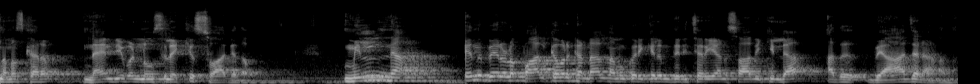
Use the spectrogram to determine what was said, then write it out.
നമസ്കാരം. നയന്റി വൺ ന്യൂസിലേക്ക് സ്വാഗതം. മിൽന എന്നു പേരുള്ള പാൽ കവർ കണ്ടാൽ നമുക്കൊരിക്കലും തിരിച്ചറിയാൻ സാധിക്കില്ല. അത് വ്യാജനാണെന്ന്.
